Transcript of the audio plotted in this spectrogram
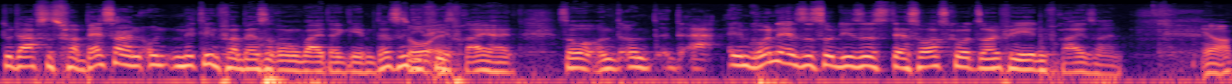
du darfst es verbessern und mit den Verbesserungen weitergeben. Das sind So die vier Freiheiten. So, und, und äh, im Grunde ist es so dieses, der Source Code soll für jeden frei sein. ja,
